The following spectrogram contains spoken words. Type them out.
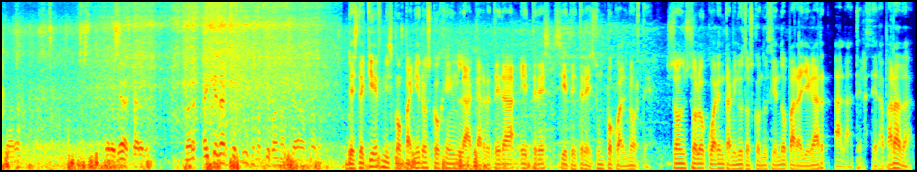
Claro. Pero ya tarde. Hay que darse porque van a llegar a. Desde Kiev mis compañeros cogen la carretera E373, un poco al norte. Son solo 40 minutos conduciendo para llegar a la tercera parada,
